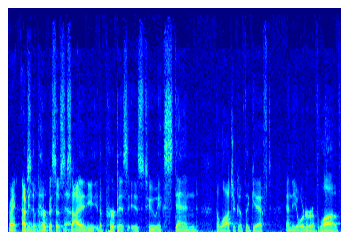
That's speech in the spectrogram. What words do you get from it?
Right. I mean the absolutely, yeah. purpose of Yeah. society, the purpose is to extend the logic of the gift and the order of love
